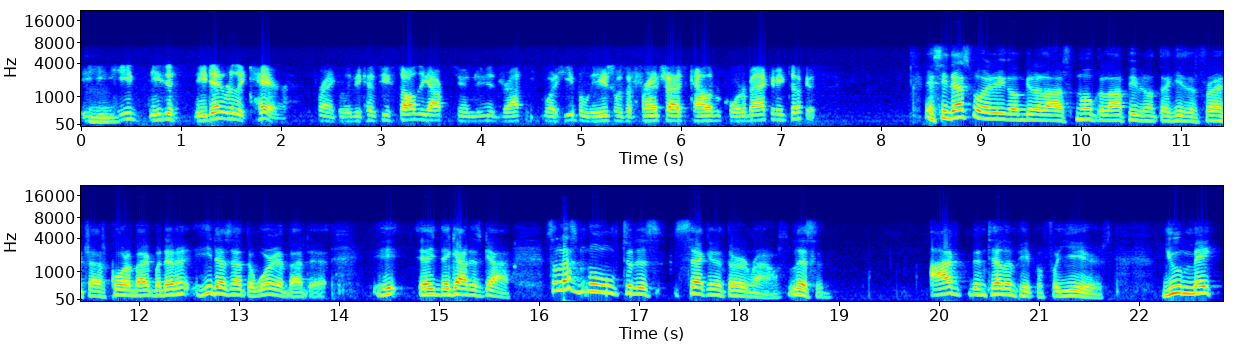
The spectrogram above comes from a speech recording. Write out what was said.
He, mm-hmm. he he just he didn't really care, frankly, because he saw the opportunity to draft what he believes was a franchise caliber quarterback, and he took it. And see, that's where they're gonna get a lot of smoke. A lot of people don't think he's a franchise quarterback, but then he doesn't have to worry about that. He, they got his guy. So let's move to this second and third rounds. Listen, I've been telling people for years, you make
